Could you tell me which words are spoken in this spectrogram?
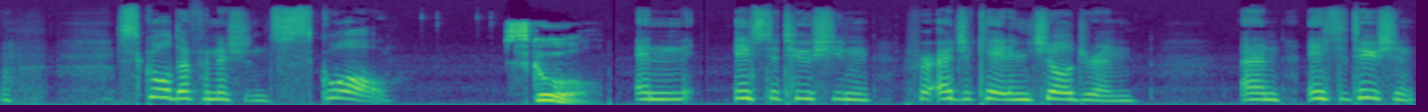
school definition. School. School. An institution for educating children an institution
